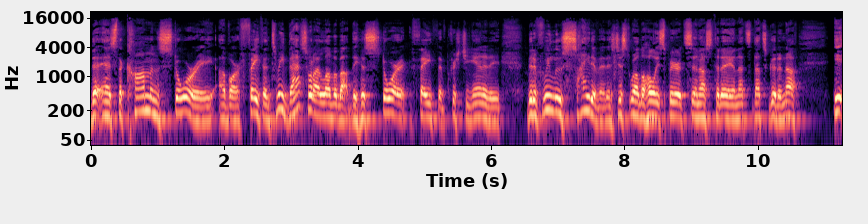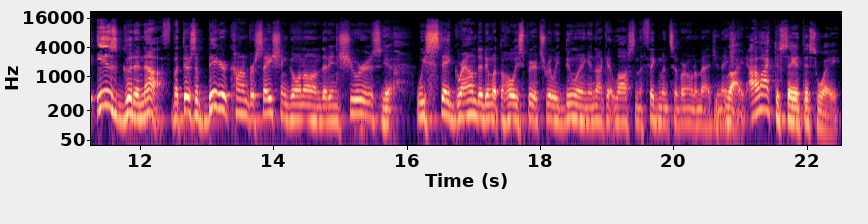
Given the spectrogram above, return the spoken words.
That it's the common story of our faith. And to me, that's what I love about the historic faith of Christianity. That if we lose sight of it, it's just, well, the Holy Spirit's in us today and that's, that's good enough. It is good enough, but there's a bigger conversation going on that ensures yeah we stay grounded in what the Holy Spirit's really doing and not get lost in the figments of our own imagination. Right. I like to say it this way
